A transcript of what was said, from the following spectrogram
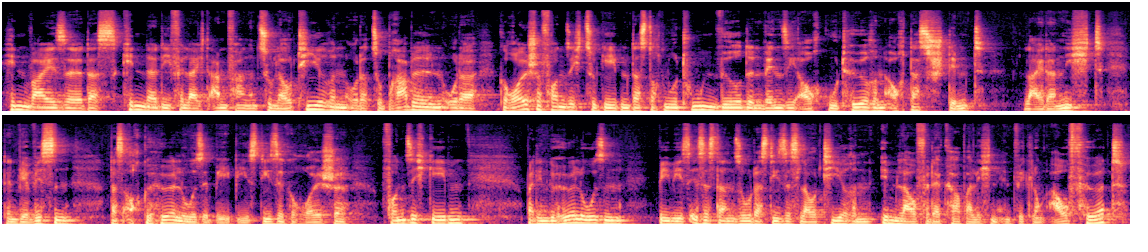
Hinweise, dass Kinder, die vielleicht anfangen zu lautieren oder zu brabbeln oder Geräusche von sich zu geben, das doch nur tun würden, wenn sie auch gut hören. Auch das stimmt leider nicht. Denn wir wissen, dass auch gehörlose Babys diese Geräusche von sich geben. Bei den gehörlosen Babys ist es dann so, dass dieses Lautieren im Laufe der körperlichen Entwicklung aufhört,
